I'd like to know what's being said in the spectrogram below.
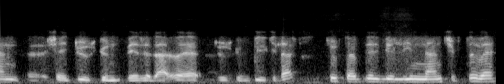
en e, şey düzgün veriler ve düzgün bilgiler Türk Tabipleri Birliği'nden çıktı ve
